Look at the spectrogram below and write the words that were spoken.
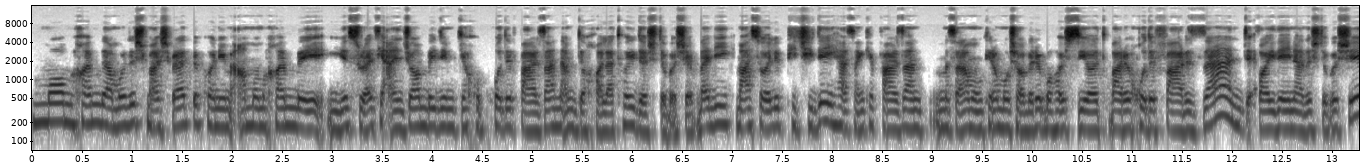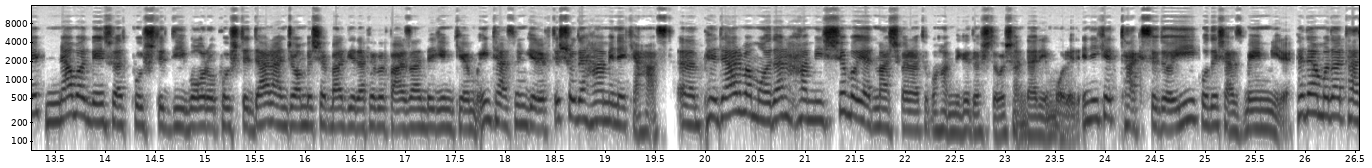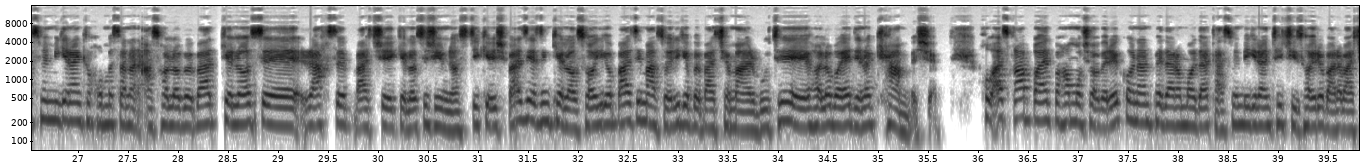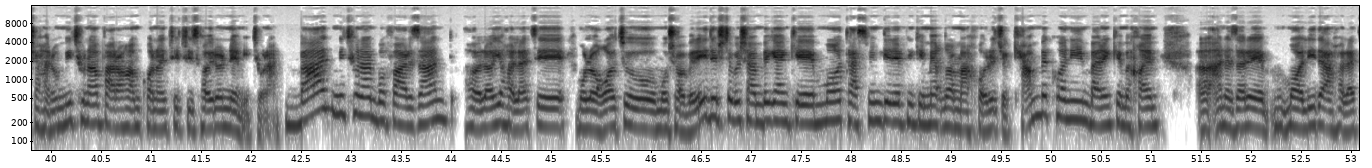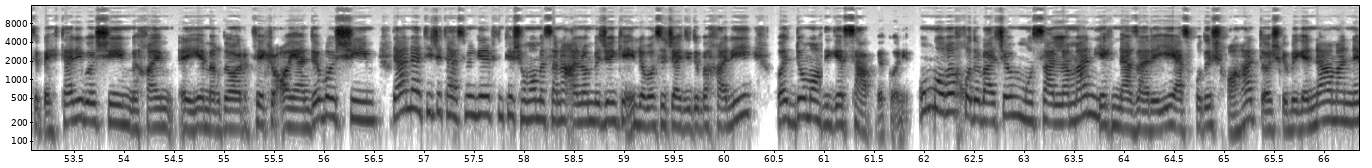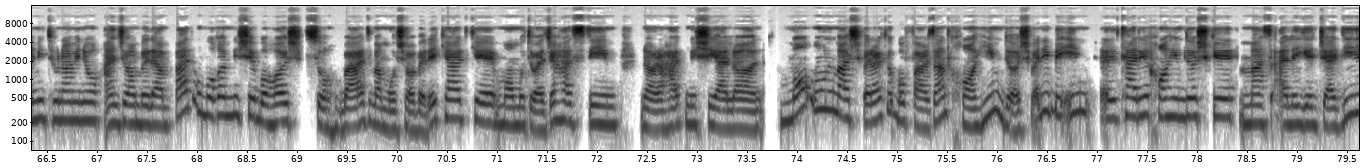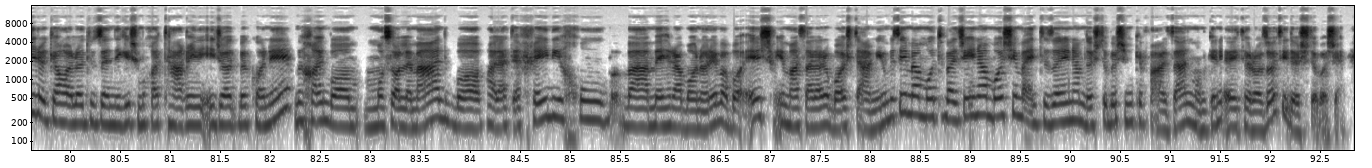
ما می‌خوایم در موردش مشورت بکنیم اما می‌خوایم به یه صورتی انجام بدیم که خب خود فرزند هم دخالت هایی داشته باشه. ولی مسائل پیچیده ای هستن که فرزند مثلا ممکنه مشاوره باهاش زیاد برای خود فرزند فایده ای نداشته باشه. نباید به این صورت پشت دیوار و پشت در انجام بشه. بعد یه دفعه به فرزند بگیم که این تصمیم گرفته شده همینه که هست. پدر و مادر همیشه باید مشورت رو با هم دیگه داشته باشن در این مورد. اینی که تک صدایی خودش از بین میره. پدر مادر تصمیم می‌گیرن که خب مثلا از حالا به بعد کلاس رقص بچه کلاس ژیمناستیکش بعضی از این کلاس ها یا بعضی مسائلی که به بچه مربوطه حالا باید اینا کم بشه. خب از قبل باید با هم مشاوره کنن پدر و مادر تصمیم بگیرن چه چیزهایی رو برای بچه هنوز می‌تونن فراهم کنن چه چیزهایی رو نمی‌تونن. بعد می‌تونن با فرزند حالا یه حالت ملاقات و مشاوره داشته باشن بگن که ما تصمیم گرفتیم که مقدار مخارج رو کم بکنیم برای اینکه می‌خوایم از نظر مالی در حالت بهتری باشیم می‌خوایم یه مقدار فکر آینده باشیم. در نتیجه تصمیم گرفتیم که شما مثلا الان به که این لباس جدید بخری باید دو ماه دیگه صبر بکنی. اون موقع خود بچه مسلما یک نظریه از خودش خواهد داشت که بگه نه من نمی‌تونم اینو انجام بدم. بعد اون موقع میشه باهاش صحبت و مشاوره کرد که ما متوجه هستیم ناراحت میشی الان. ما اون مشورت رو با فرزند خواهیم داشت ولی به این طریق خواهیم داشت که مسئله جدیدی رو که حالا تو زندگیش می‌خواد تغییر ایجاد بکنه می‌خوایم با مسالمت با حالت خیلی خوب و مهربانانه و با عشق این مسئله رو باش در میون بذاریم و متوجه اینم باشیم و انتظار اینم داشته باشیم که فرزند ممکن اعتراضاتی داشته باشه.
